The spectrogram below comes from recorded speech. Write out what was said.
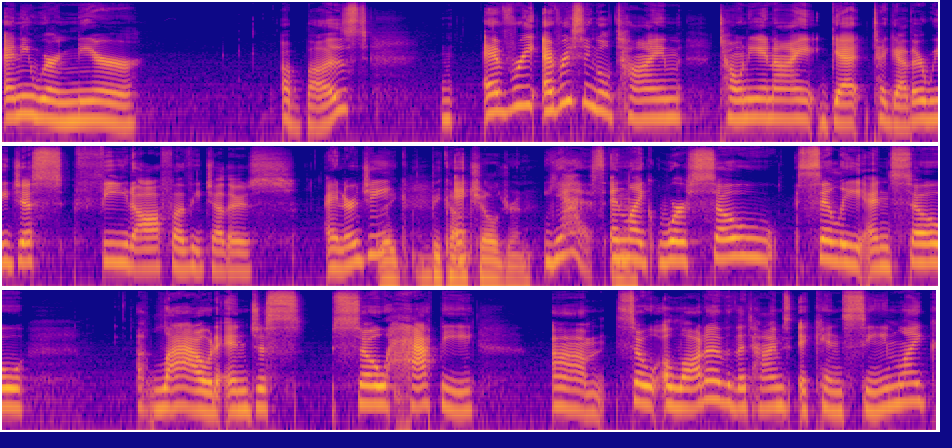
anywhere near a buzzed. Every every single time Tony and I get together, we just feed off of each other's energy. C- become And- children. Yes, and like we're so silly and so loud and just so happy. Um so a lot of the times it can seem like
